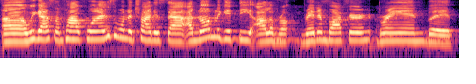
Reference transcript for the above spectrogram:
Uh, we got some popcorn. I just want to try this out. I normally get the Orville Redenbacher brand, but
